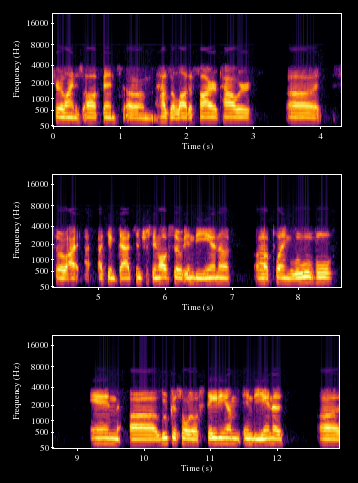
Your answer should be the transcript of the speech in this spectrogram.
Carolina's offense um, has a lot of firepower. Uh, so I, I think that's interesting. Also, Indiana uh, playing Louisville in uh, Lucas Oil Stadium. Indiana uh,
